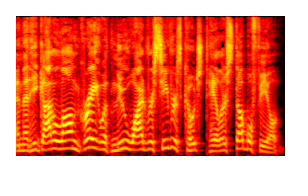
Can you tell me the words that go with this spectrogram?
and that he got along great with new wide receivers coach Taylor Stubblefield.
